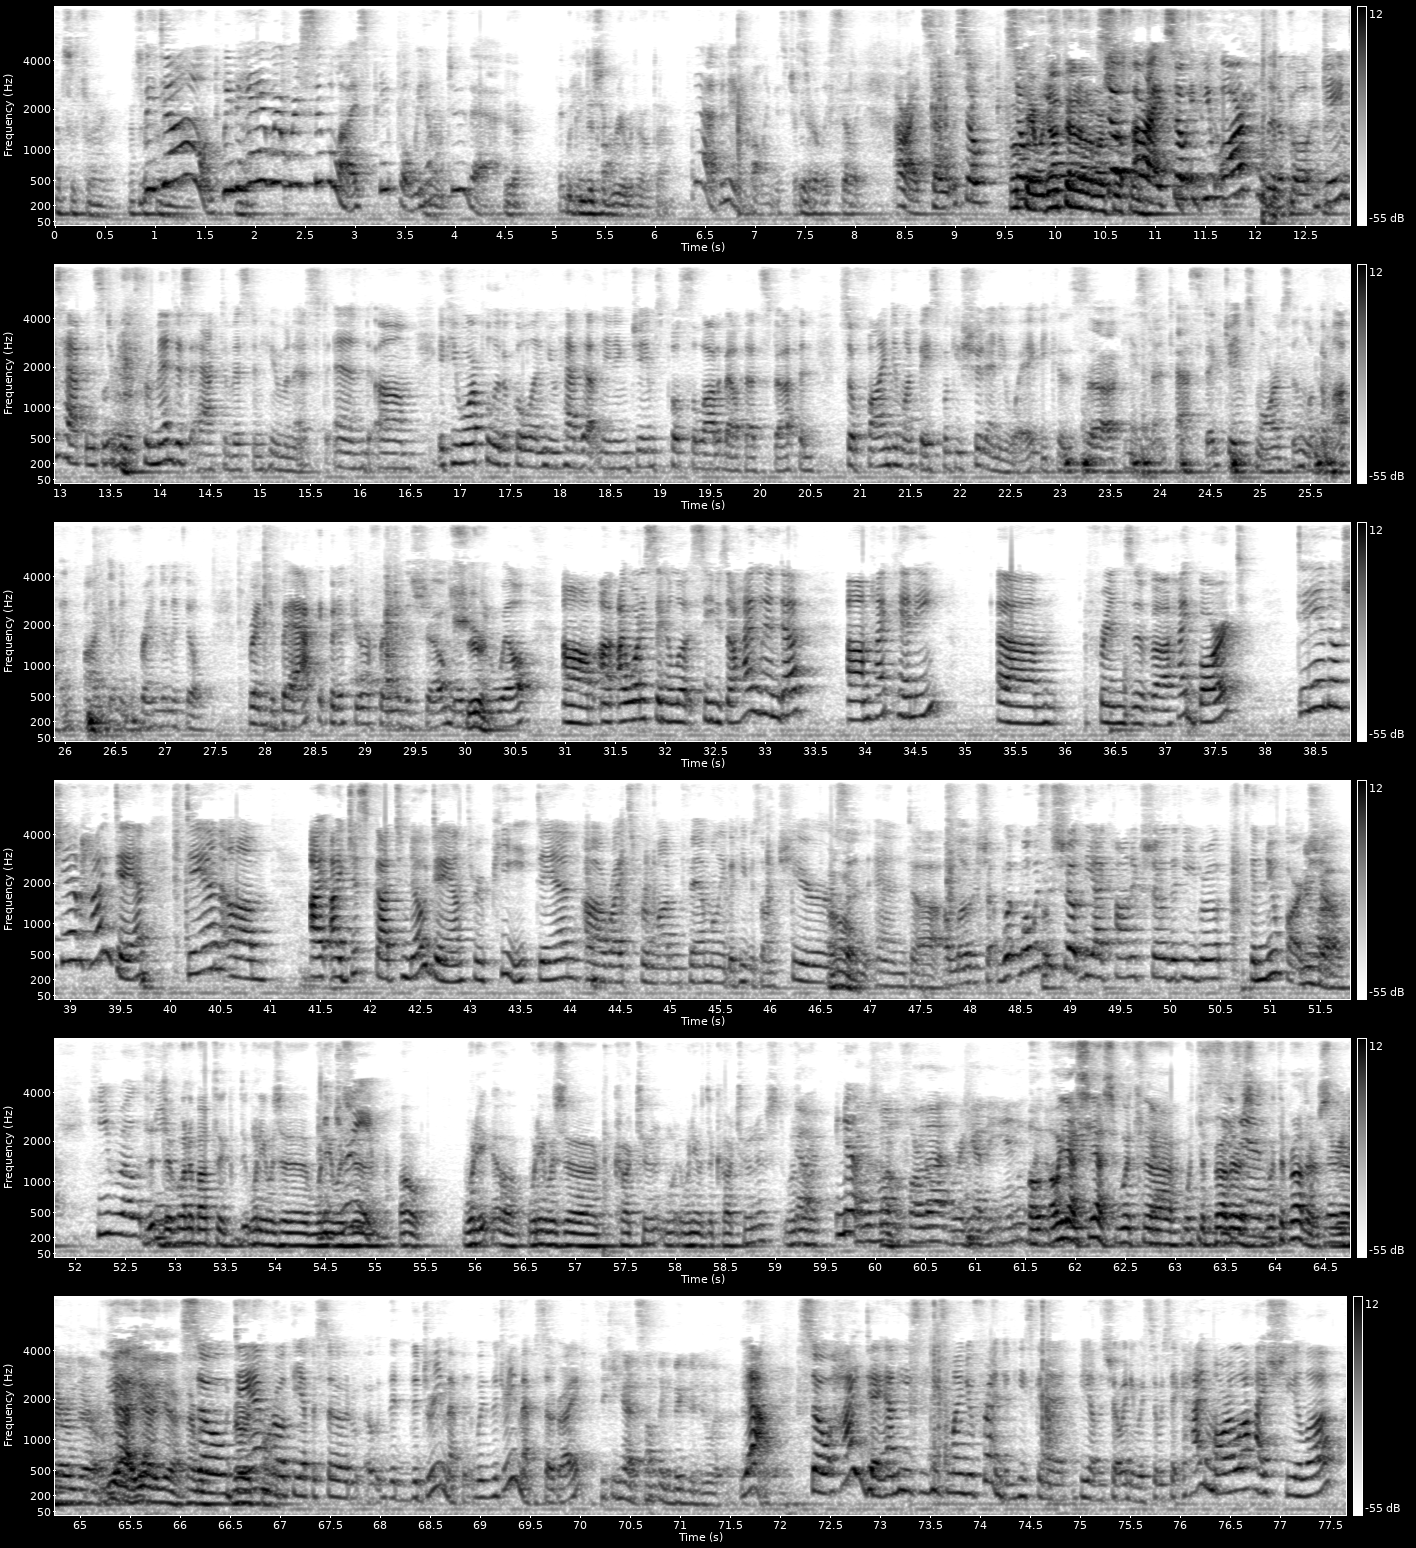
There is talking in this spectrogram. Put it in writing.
That's the thing. That's We thing. don't. We Yeah. behave. We're, we're civilized people. We don't do that. Yeah, The we can disagree calling. without that. Yeah, the name calling is just Yeah. really silly. All right, so so so. Okay, we got that out of our so, system. All right, so if you are political, James happens to be a tremendous activist and humanist, and um, if you are political and you have that leaning, James posts a lot about that stuff, and so find him on Facebook. You should anyway because uh, he's fantastic. James Morrison, look him up and find him and friend him if he'll friend you back. But if you're a friend of the show, maybe Sure. you will. Um, I, I want to say hello. See who's uh, hi, Linda. Um, hi, Penny. Um, friends of uh, hi, Bart. Dan O'Shannon. Hi, Dan. Dan. Um, I, I just got to know Dan through Pete. Dan uh, writes for Modern Family, but he was on Cheers Oh. and and uh, a of show. What, what was the show? The iconic show that he wrote, the Newhart, Newhart. show. He wrote The, the, the one about the when he was a when The he was Dream. a oh when he oh when he was a cartoon when he was a cartoonist wasn't No, he? No. there was one before that where he had the inn. Oh, the oh yes yes with uh, with the brothers Suzanne- with the brothers Larry, the- Darren, Darryl. yeah yeah yeah, that so Dan funny. wrote the episode, uh, the the dream epi- with the dream episode, right? I think he had something big to do with it. Yeah. So hi Dan, he's he's my new friend and he's gonna be on the show anyway. So we say hi Marla, hi Sheila,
